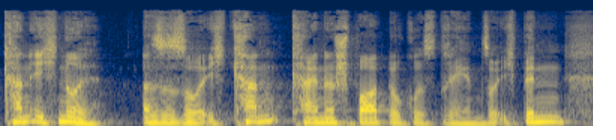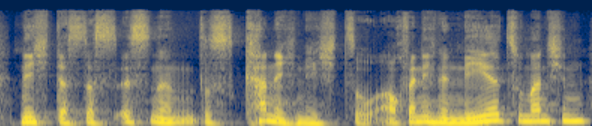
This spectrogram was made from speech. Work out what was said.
kann ich null. Also so, ich kann keine Sportdokus drehen. So, ich bin nicht, das, das ist eine, das kann ich nicht. So, auch wenn ich eine Nähe zu manchen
